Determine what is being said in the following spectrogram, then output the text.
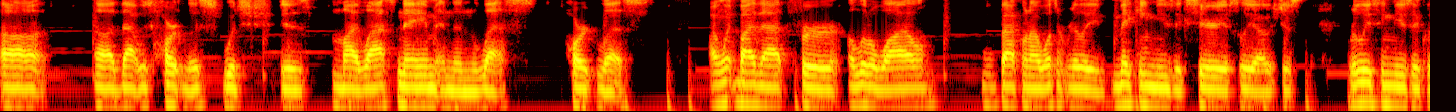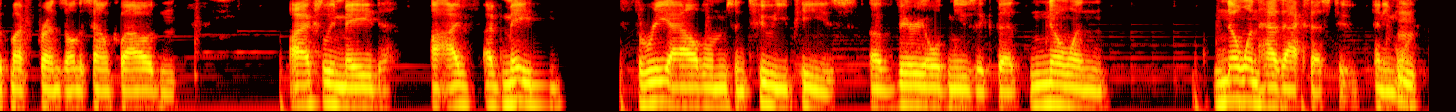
Uh, uh, that was Heartless, which is my last name and then less, Heartless. I went by that for a little while back when I wasn't really making music seriously. I was just releasing music with my friends on the SoundCloud and I actually made I've I've made three albums and two EPs of very old music that no one no one has access to anymore. Hmm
